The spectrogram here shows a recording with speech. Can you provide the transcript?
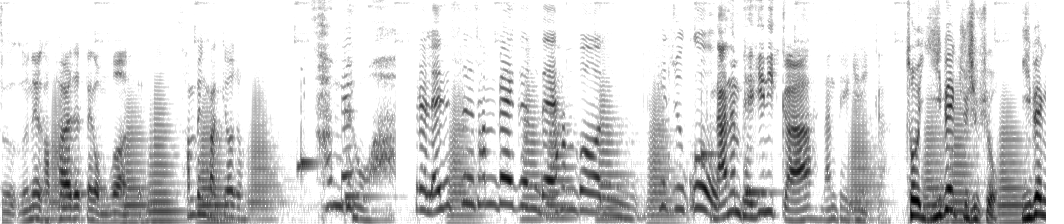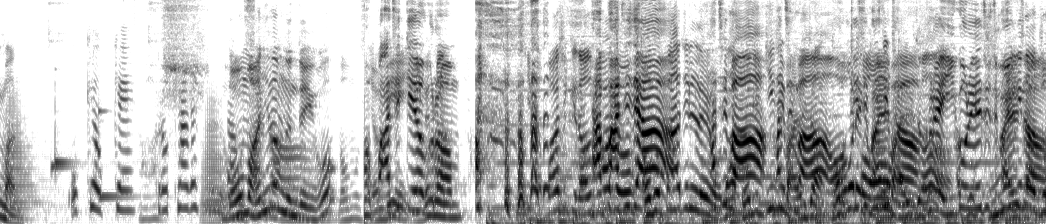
그 은혜 갚아야 될 때가 온거 같아. 300만 껴줘. 300 와 그래 렌스 300은 내 한번 해주고 나는 100이니까 난 100이니까 저 200 주십시오. 200만. 오케이 오케이 그렇게 하겠습니다. 너무 많이 남는데 이거? 너무 연비 빠질게요 200만. 그럼 이따 빠질게 나도 다. 빠지자. 저도 빠질래요. 하지 와, 마 하지. 마 어, 끼지 말자 말자. 그래 이걸 해주지 말자 줘.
